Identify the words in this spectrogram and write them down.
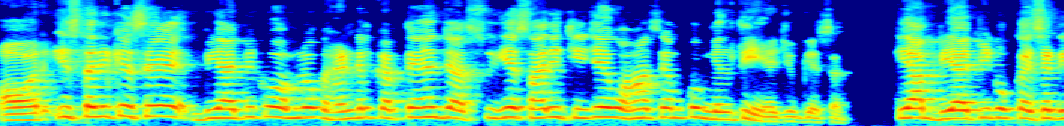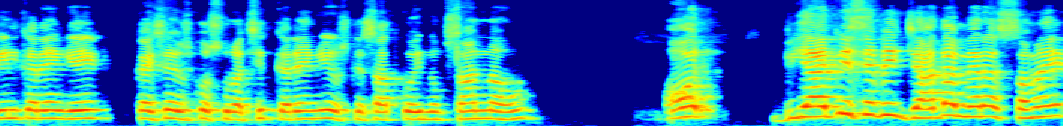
और इस तरीके से बीआईपी को हम लोग हैंडल करते हैं ये सारी चीज़ें वहाँ से हमको मिलती हैं एजुकेशन कि आप बीआईपी को कैसे डील करेंगे, कैसे उसको सुरक्षित करेंगे, उसके साथ कोई नुकसान ना हो। और बीआईपी से भी ज़्यादा मेरा समय,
